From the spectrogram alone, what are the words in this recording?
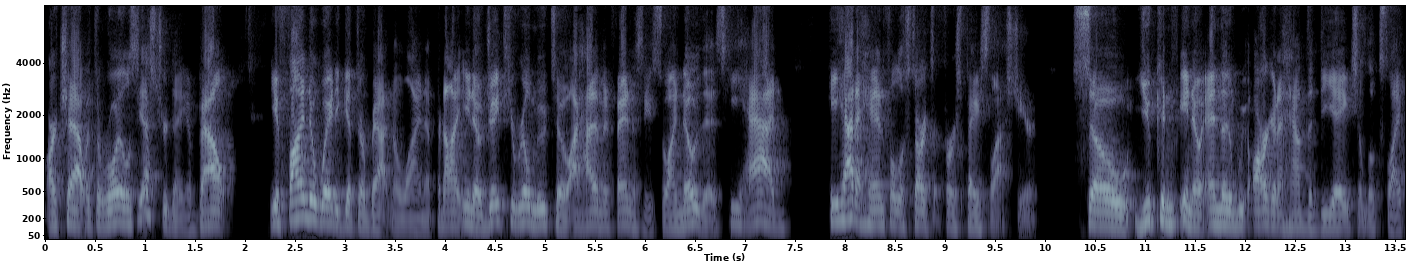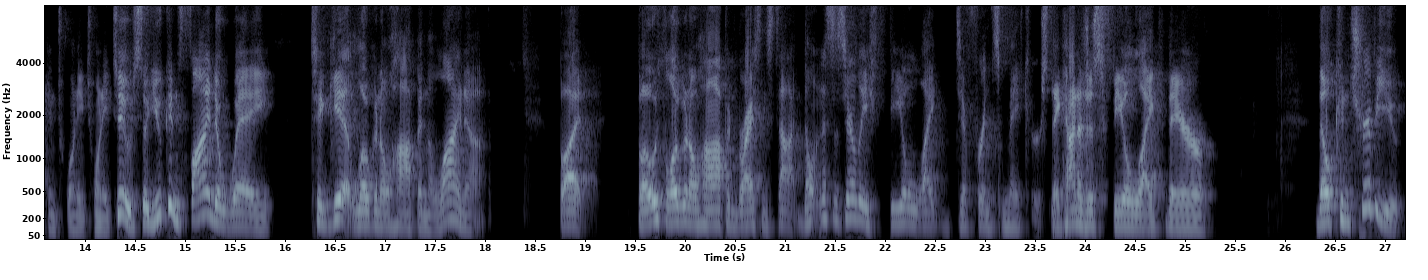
our chat with the Royals yesterday about you find a way to get their bat in the lineup. And I, you know, JT Realmuto, I had him in fantasy, so I know this. He had he had a handful of starts at first base last year. So you can, you know, and then we are going to have the DH, it looks like in 2022. So you can find a way to get Logan O'Hoppe in the lineup. But both Logan O'Hoppe and Bryson Stott don't necessarily feel like difference makers. They kind of just feel like they're they'll contribute,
